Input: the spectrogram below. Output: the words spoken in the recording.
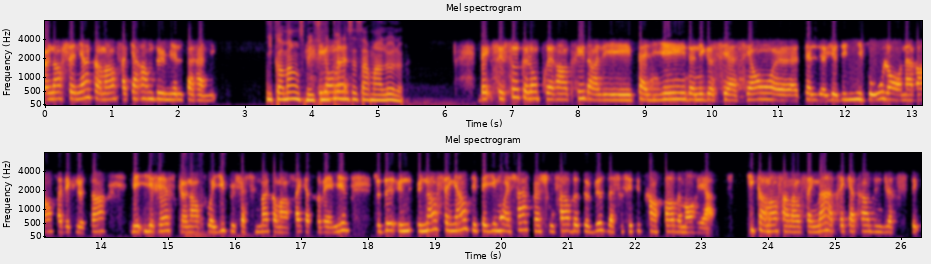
Un enseignant commence à 42 000 par année. Il commence, mais il finit pas nécessairement là. là. Ben, c'est sûr que là, on pourrait rentrer dans les paliers de négociation. Euh, il y a des niveaux, là, on avance avec le temps, mais il reste qu'un employé peut facilement commencer à 80 000. Je veux dire, une, une enseignante est payée moins cher qu'un chauffeur d'autobus de la Société de transport de Montréal. qui commencent en enseignement après quatre ans d'université.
